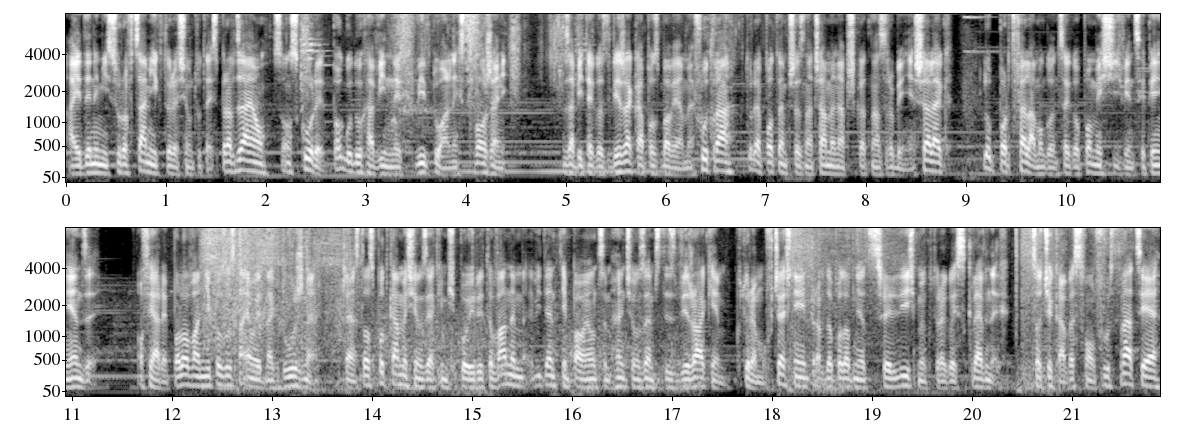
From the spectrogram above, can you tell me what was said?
a jedynymi surowcami, które się tutaj sprawdzają, są skóry Bogu ducha winnych wirtualnych stworzeń. Zabitego zwierzaka pozbawiamy futra, które potem przeznaczamy na przykład na zrobienie szelek lub portfela mogącego pomieścić więcej pieniędzy. Ofiary polowań nie pozostają jednak dłużne. Często spotkamy się z jakimś poirytowanym, ewidentnie pałającym chęcią zemsty zwierzakiem, któremu wcześniej prawdopodobnie odstrzeliliśmy któregoś z krewnych. Co ciekawe, swą frustrację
